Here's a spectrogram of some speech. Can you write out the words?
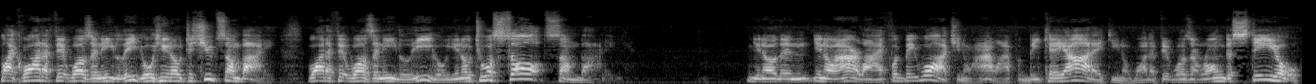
Like, what if it wasn't illegal, you know, to shoot somebody? What if it wasn't illegal, you know, to assault somebody? You know, then, you know, our life would be what? You know, our life would be chaotic. You know, what if it wasn't wrong to steal?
